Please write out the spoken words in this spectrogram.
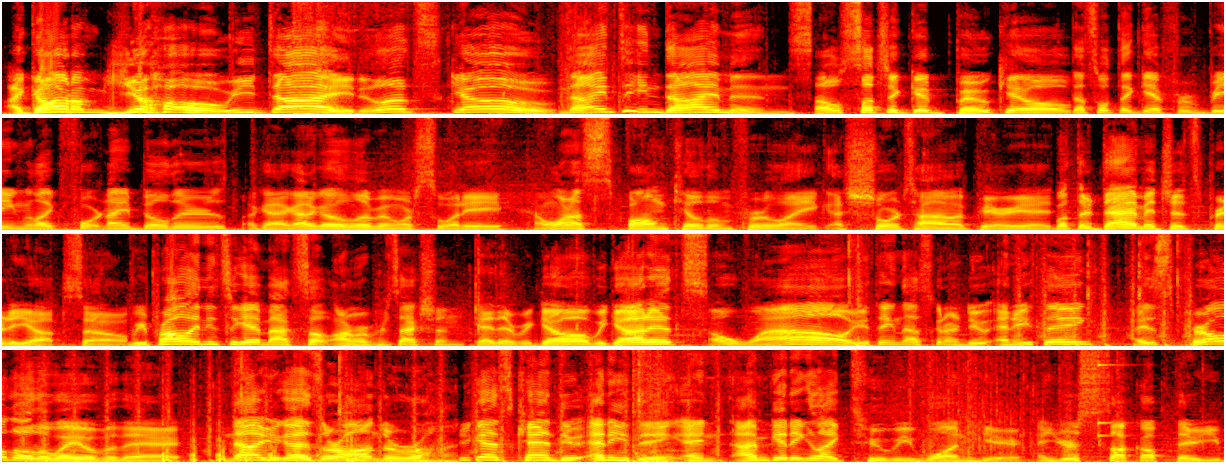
I got him. Yo, he died. Let's go. 19 diamonds. That was such a good bow kill. That's what they get for being like Fortnite builders. Okay, I gotta go a little bit more sweaty. I want to spawn kill them for like a short time period. But their damage is pretty up, so we probably need to get max up armor protection. Okay, there we go. We got it. Oh, wow. You think that's gonna do anything? I just pearled all the way over there. Now you guys are on the run. You guys can't do anything, and I'm getting like 2v1 here. And you're stuck up there, you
